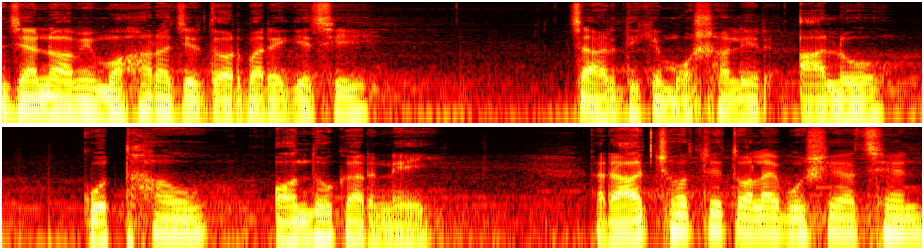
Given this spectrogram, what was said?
যেন আমি মহারাজের দরবারে গেছি। চারদিকে মশালের আলো, কোথাও অন্ধকার নেই। রাজছত্রে তলায় বসে আছেন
